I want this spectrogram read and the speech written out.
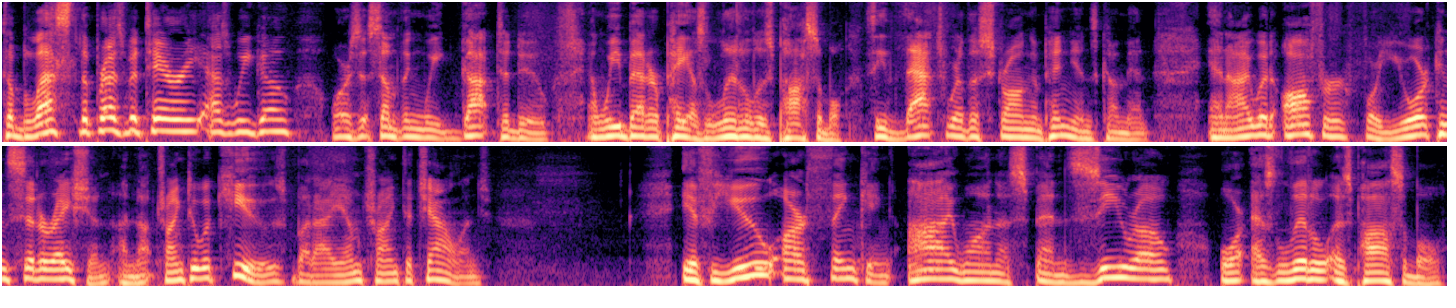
to bless the presbytery as we go, or is it something we got to do and we better pay as little as possible? See, that's where the strong opinions come in. And I would offer for your consideration, I'm not trying to accuse, but I am trying to challenge. If you are thinking, I want to spend zero or as little as possible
